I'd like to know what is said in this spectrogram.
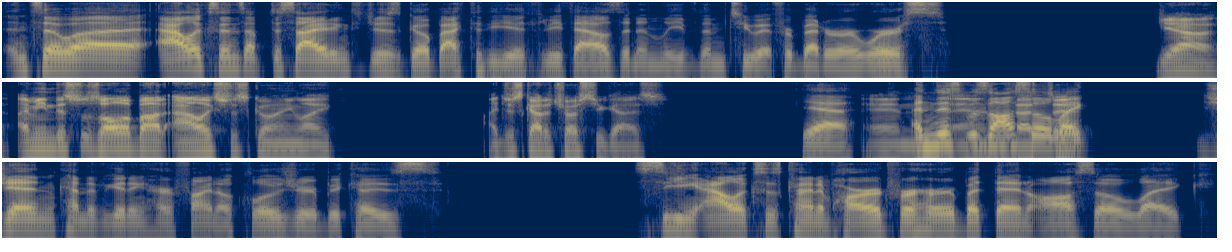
And so uh Alex ends up deciding to just go back to the year 3000 and leave them to it for better or worse. Yeah, I mean this was all about Alex just going like I just got to trust you guys. Yeah. And and this and was also that's it. like Jen kind of getting her final closure because seeing Alex is kind of hard for her, but then also like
